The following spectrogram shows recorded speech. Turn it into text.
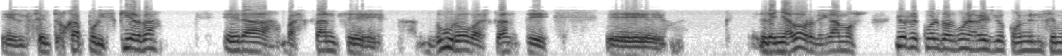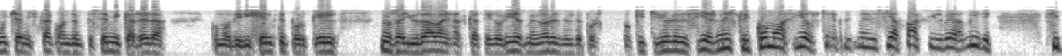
el centro por izquierda, era bastante duro, bastante eh, leñador, digamos. Yo recuerdo alguna vez, yo con él hice mucha amistad cuando empecé mi carrera como dirigente, porque él nos ayudaba en las categorías menores del Deportivo Quito. Yo le decía, Ernesto, ¿y cómo hacía usted? Me decía, fácil, vea, mire, si,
